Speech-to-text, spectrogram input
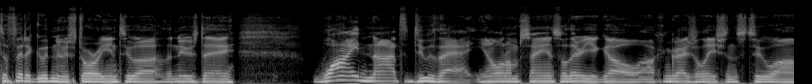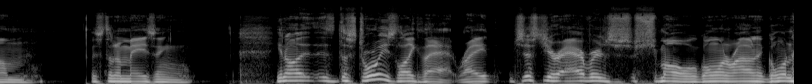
to fit a good news story into uh, the news day, why not do that? You know what I'm saying? So there you go. Uh, congratulations to um, just an amazing you know, the stories like that, right? Just your average schmo going around and going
